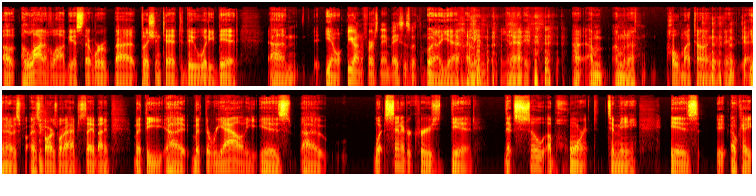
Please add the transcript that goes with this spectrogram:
a, a lot of lobbyists that were uh, pushing Ted to do what he did. Um, you know, You're on a first name basis with them. well, yeah. I mean, you know, it, I, I'm I'm gonna hold my tongue, and, you know, as far, as far as what I have to say about him. But the uh, but the reality is uh, what Senator Cruz did that's so abhorrent to me is okay.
